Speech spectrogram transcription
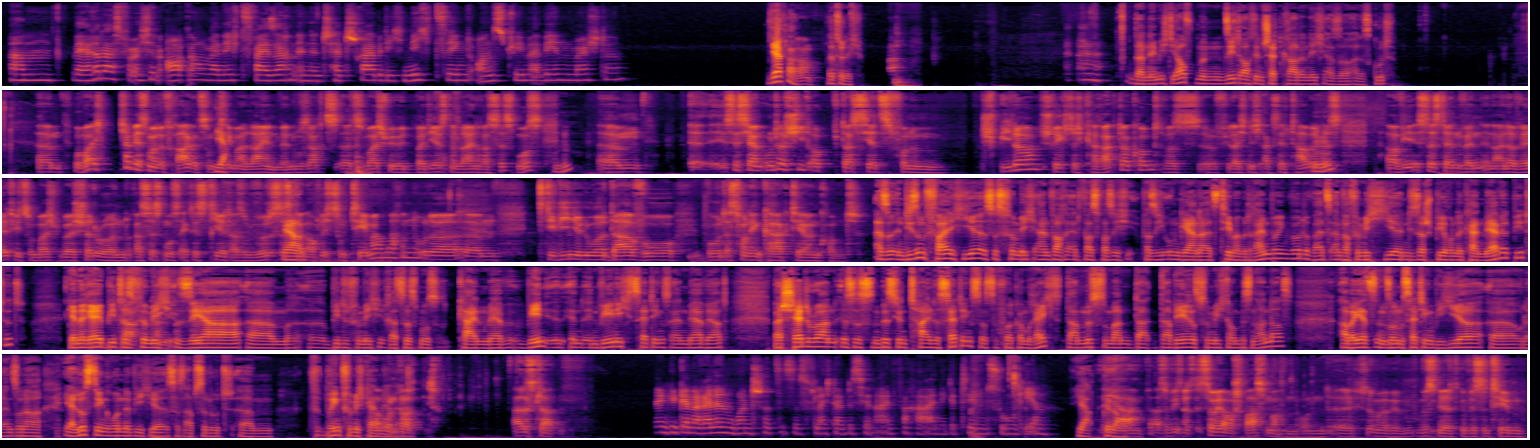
Ähm, wäre das für euch in Ordnung, wenn ich zwei Sachen in den Chat schreibe, die ich nicht zwingend on-stream erwähnen möchte? Ja, klar, Ja. natürlich. Dann nehme ich die auf. Man sieht auch den Chat gerade nicht, also alles gut. Ähm, wobei ich, ich habe jetzt mal eine Frage zum Ja. Thema Laien. Wenn du sagst, äh, zum Beispiel bei dir ist eine Laien Rassismus, Mhm. ähm, äh, ist es ja ein Unterschied, ob das jetzt von einem Spieler, Schrägstrich Charakter kommt, was äh, vielleicht nicht akzeptabel Mhm. ist. Aber wie ist es denn, wenn in einer Welt wie zum Beispiel bei Shadowrun Rassismus existiert? Also du würdest es Ja. dann auch nicht zum Thema machen oder ähm, ist die Linie nur da, wo, wo das von den Charakteren kommt? Also in diesem Fall hier ist es für mich einfach etwas, was ich, was ich ungern als Thema mit reinbringen würde, weil es einfach für mich hier in dieser Spielrunde keinen Mehrwert bietet. Generell bietet Ja, es für mich sehr, ähm, äh, bietet für mich Rassismus keinen mehr, wen, in, in wenig Settings einen Mehrwert. Bei Shadowrun ist es ein bisschen Teil des Settings, da hast du vollkommen recht. Da müsste man, da, da wäre es für mich noch ein bisschen anders. Aber jetzt in so einem Setting wie hier äh, oder in so einer eher lustigen Runde wie hier ist das absolut, ähm, bringt für mich keinen Mehrwert. Alles klar. Ich denke, generell in One-Shots ist es vielleicht ein bisschen einfacher, einige Themen zu umgehen. Ja, genau. Ja, also wie gesagt, es soll ja auch Spaß machen und äh, ich sag mal, wir müssen ja gewisse Themen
